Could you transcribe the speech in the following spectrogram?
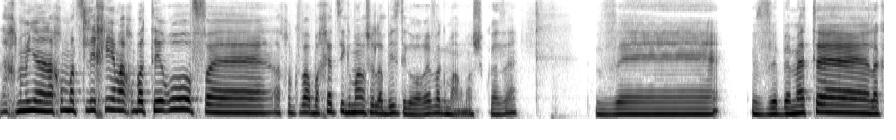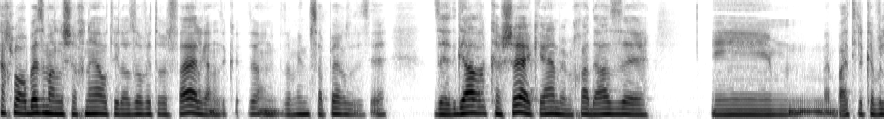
אנחנו, אנחנו מצליחים, אנחנו בטירוף, אה, אנחנו כבר בחצי גמר של הביסטיג, או רבע גמר, משהו כזה. ו... ובאמת אה, לקח לו הרבה זמן לשכנע אותי לעזוב את רפאל, גם זה, זה אני תמיד מספר, זה, זה, זה אתגר קשה, כן? במיוחד אז אה, באתי לקבל,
